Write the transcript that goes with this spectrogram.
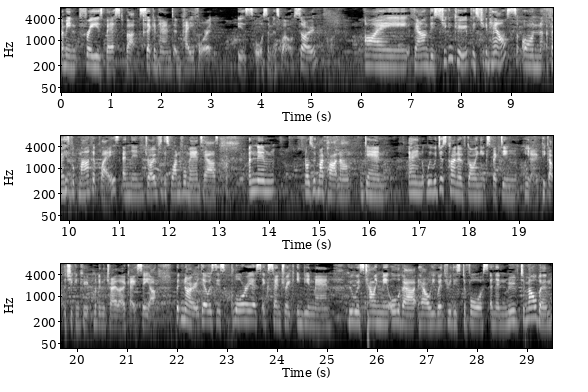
I mean, free is best, but secondhand and pay for it is awesome as well. So I found this chicken coop, this chicken house on Facebook Marketplace, and then drove to this wonderful man's house. And then I was with my partner, Dan, and we were just kind of going expecting, you know, pick up the chicken coop, put in the trailer, okay, see ya. But no, there was this glorious, eccentric Indian man who was telling me all about how he went through this divorce and then moved to Melbourne,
